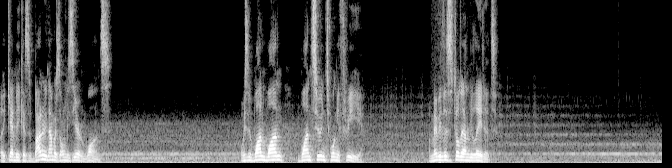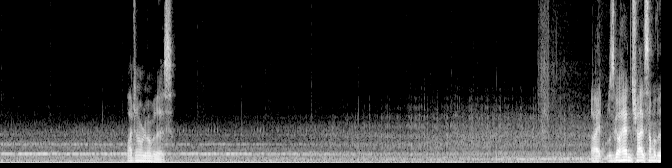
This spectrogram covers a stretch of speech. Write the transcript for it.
Oh, it can't be because the binary number is only 0 and 1s. Or is it 1, 1, 1, 2, and 23? Or maybe this is totally unrelated. Why don't I remember this? Alright, let's go ahead and try some of the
